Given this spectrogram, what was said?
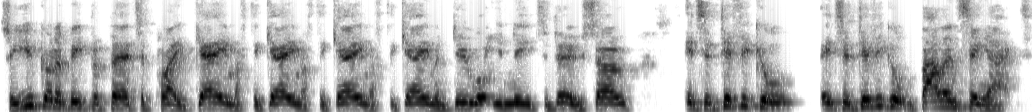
So you've got to be prepared to play game after game after game after game and do what you need to do. So it's a difficult it's a difficult balancing act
